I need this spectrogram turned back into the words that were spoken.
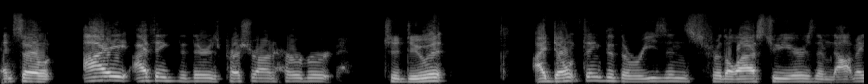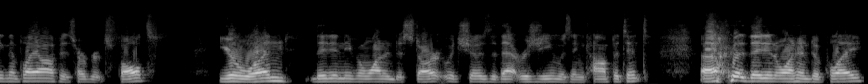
And so I I think that there is pressure on Herbert to do it. I don't think that the reasons for the last two years them not making the playoff is Herbert's fault. Year one, they didn't even want him to start, which shows that that regime was incompetent. Uh, they didn't want him to play.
